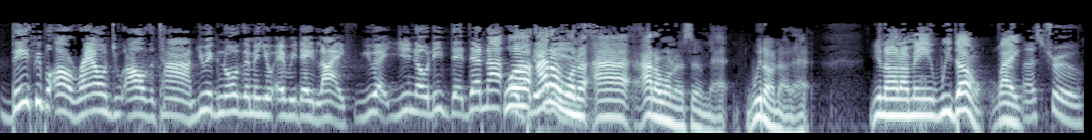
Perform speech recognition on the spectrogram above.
these people are around you all the time. You ignore them in your everyday life. You you know they- they're not well i don't want to i i don't want to assume that. We don't know that. You know what i mean? We don't. Like that's true.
